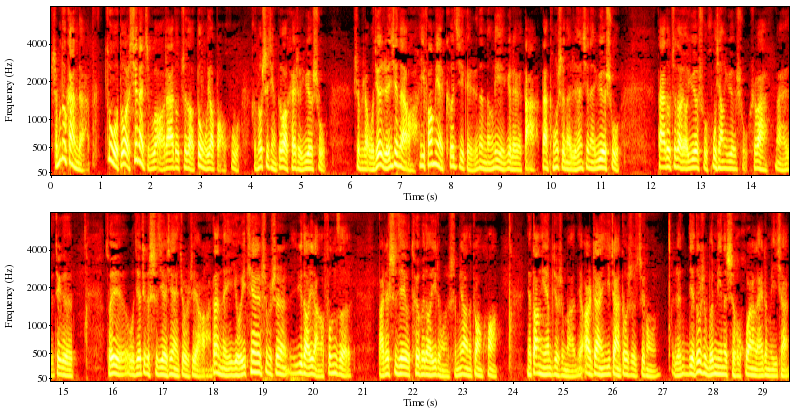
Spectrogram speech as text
什么都干的，做过多少？现在只不过啊，大家都知道动物要保护，很多事情都要开始约束。是不是？我觉得人现在啊，一方面科技给人的能力越来越大，但同时呢，人现在约束，大家都知道要约束，互相约束，是吧？哎，这个，所以我觉得这个世界现在就是这样啊。但哪有一天是不是遇到一两个疯子，把这世界又推回到一种什么样的状况？你看当年不就是嘛？你二战、一战都是这种人，也都是文明的时候，忽然来这么一下，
